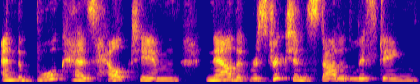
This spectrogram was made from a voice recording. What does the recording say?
And the book has helped him now that restrictions started lifting.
